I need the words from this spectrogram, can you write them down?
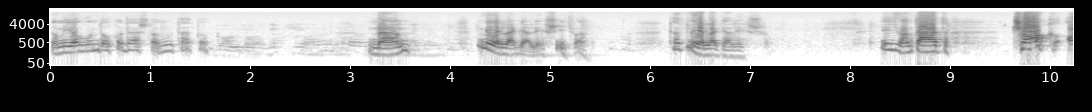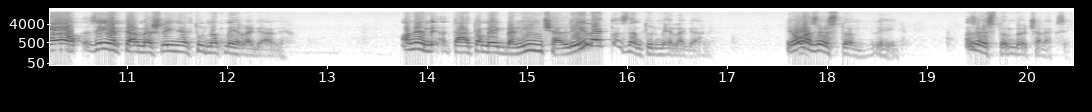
na mi a gondolkodás? Tanultátok? nem, mérlegelés, így van. Tehát mérlegelés. Így van, tehát csak az értelmes lények tudnak mérlegelni. A nem, tehát amelyikben nincsen lélek az nem tud mérlegelni. Jó az ösztön lény. Az ösztönből cselekszik.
